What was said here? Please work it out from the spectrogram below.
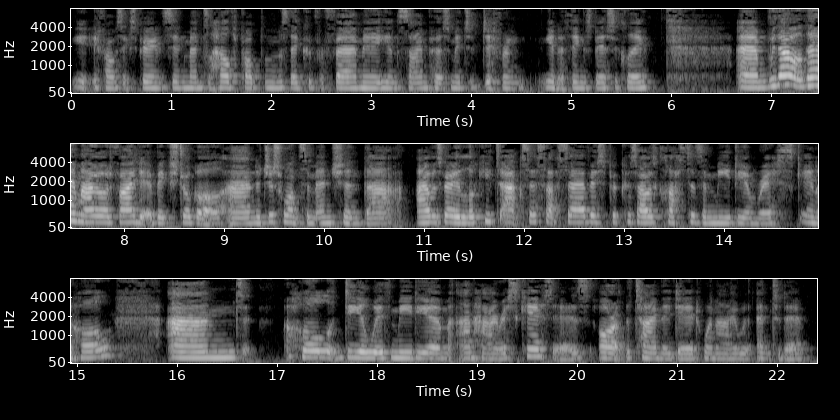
if I was experiencing mental health problems, they could refer me and signpost me to different, you know, things basically. Um, without them, I would find it a big struggle. And I just want to mention that I was very lucky to access that service because I was classed as a medium risk in Hull. And Hull deal with medium and high risk cases, or at the time they did when I entered it.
